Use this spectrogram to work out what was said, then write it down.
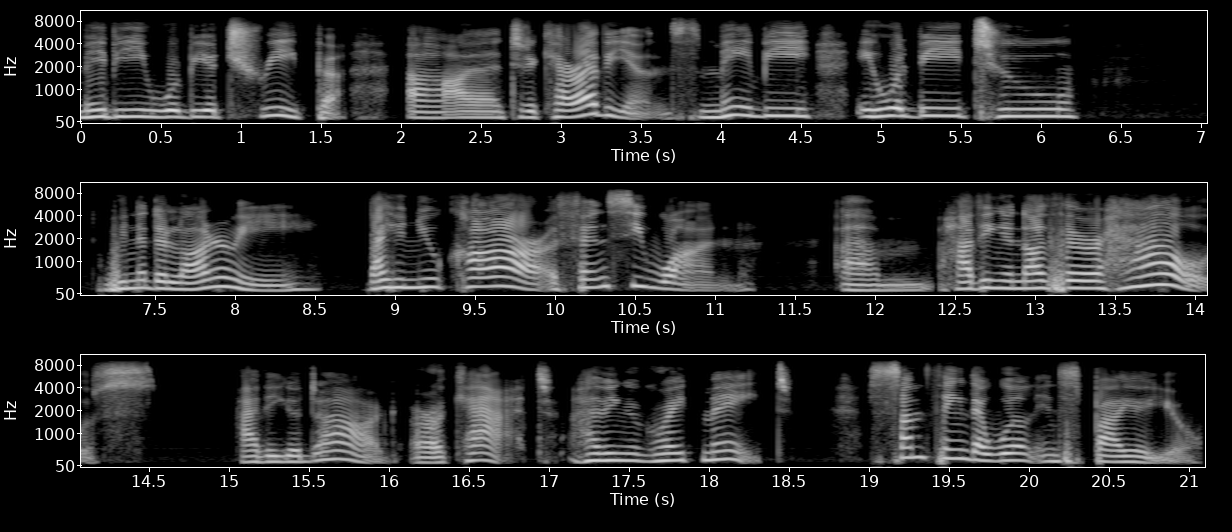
Maybe it would be a trip uh, to the Caribbean. Maybe it would be to win at the lottery, buy a new car, a fancy one, um, having another house, having a dog or a cat, having a great mate, something that will inspire you.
